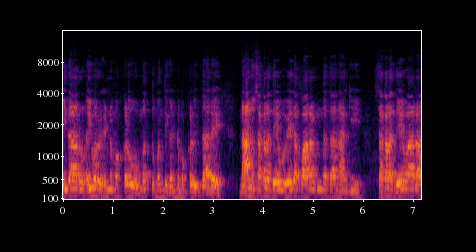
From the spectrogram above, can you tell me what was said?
ಐದಾರು, ಐವರು ಹೆಣ್ಣು ಮಕ್ಕಳು, ಒಂಬತ್ತು ಮಂದಿ ಗಂಡು ಮಕ್ಕಳು ಇದ್ದಾರೆ. ನಾನು ಸಕಲ ದೇವ, ವೇದ ಪಾರಂಗತನಾಗಿ ಸಕಲ ದೇವಾರಾ,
